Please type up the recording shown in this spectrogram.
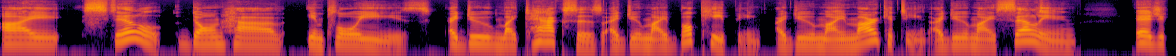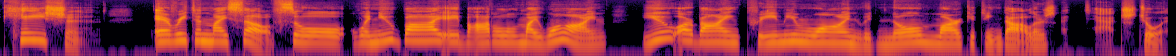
I still don't have employees. I do my taxes, I do my bookkeeping, I do my marketing, I do my selling, education, everything myself. So when you buy a bottle of my wine, you are buying premium wine with no marketing dollars attached to it.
